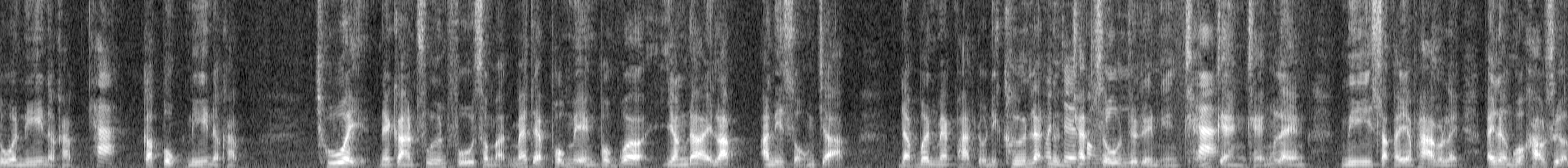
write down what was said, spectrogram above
ตัวนี้นะครับ ค่ะ กระปุกนี้นะครับ ช่วยในการฟื้นฟูสมรรถแม้แต่ผมเองผมก็ยังได้รับอานิสงส์จากดับเบิลแม็กพัดตัวนี้คืนละมาหนึ่งเจอแคปซูลของดีเท่านั้นเองแข็งค่ะ แกร่งแข็งแรง มีศักยภาพอะไรไอ้เรื่องหัวเข่าเสื่อม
